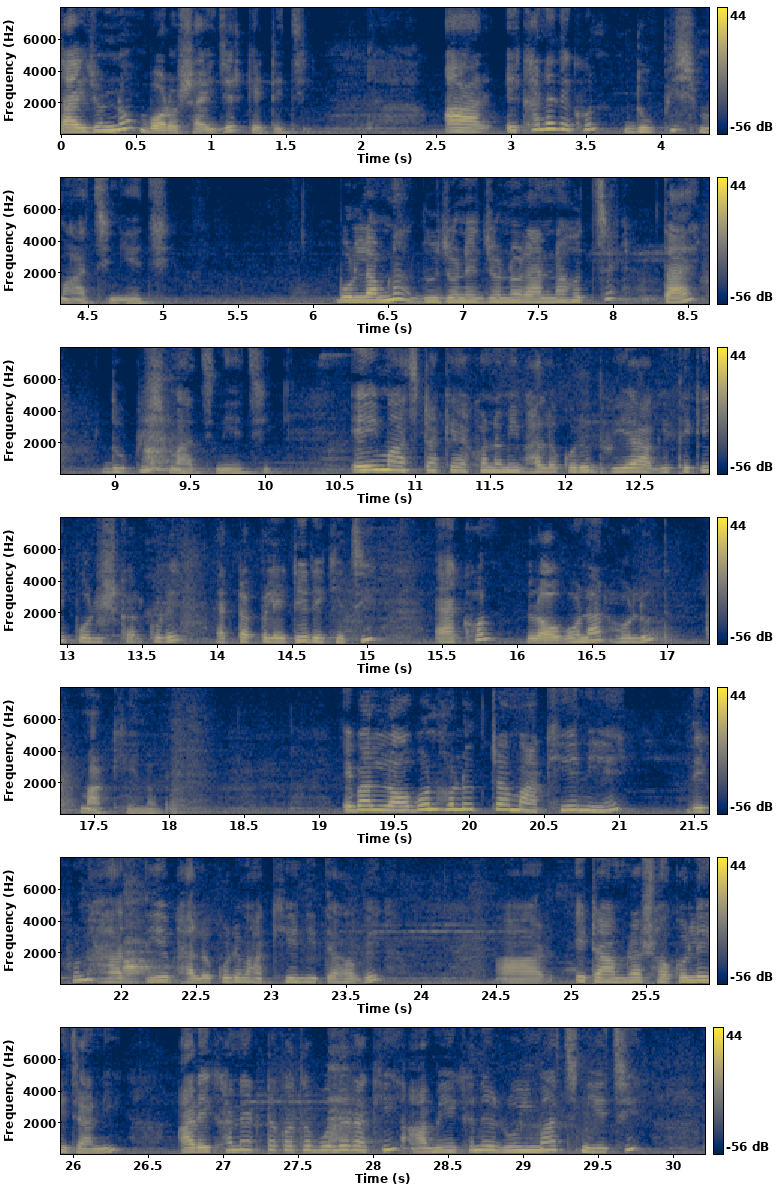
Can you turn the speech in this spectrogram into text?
তাই জন্য বড় সাইজের কেটেছি। আর এখানে দেখুন দু পিস মাছ নিয়েছি। বললাম না, দুজনের জন্য রান্না হচ্ছে, তাই দু পিস মাছ নিয়েছি। এই মাছটাকে এখন আমি ভালো করে ধুয়ে আগে থেকেই পরিষ্কার করে একটা প্লেটে রেখেছি। এখন লবণ আর হলুদ মাখিয়ে নেব। এবার লবণ হলুদটা মাখিয়ে নিয়ে দেখুন, হাত দিয়ে ভালো করে মাখিয়ে নিতে হবে। আর এটা আমরা সকলেই জানি। আর এখানে একটা কথা বলে রাখি, আমি এখানে রুই মাছ নিয়েছি।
